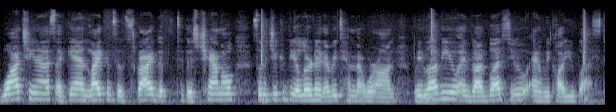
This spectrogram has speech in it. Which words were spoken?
watching us. Again, like and subscribe to, to this channel so that you can be alerted every time that we're on. We mm. love you and God bless you, and we call you blessed.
